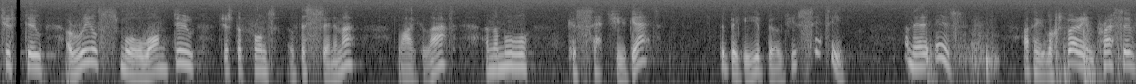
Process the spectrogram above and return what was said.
just do a real small one, do just the front of the cinema, like that, and the more cassettes you get, the bigger you build your city. And there it is. I think it looks very impressive,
